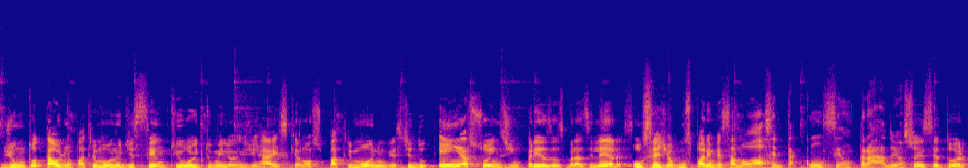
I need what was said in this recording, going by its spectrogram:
de um total de um patrimônio de 108 milhões de reais, que é o nosso patrimônio investido em ações de empresas brasileiras. Ou seja, alguns podem pensar, nossa, ele está concentrado em ações desse setor.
